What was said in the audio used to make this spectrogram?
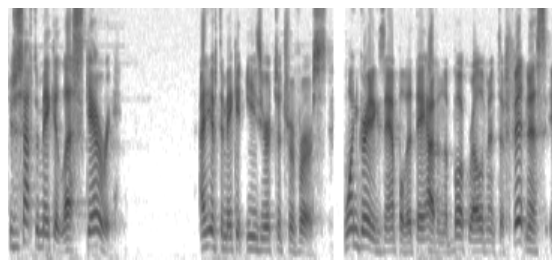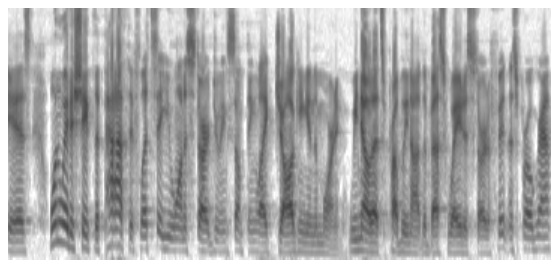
You just have to make it less scary and you have to make it easier to traverse. One great example that they have in the book relevant to fitness is one way to shape the path if let's say you want to start doing something like jogging in the morning. We know that's probably not the best way to start a fitness program,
